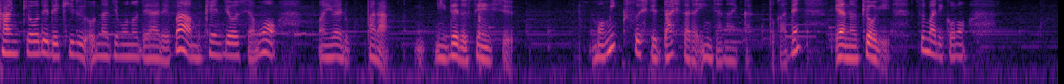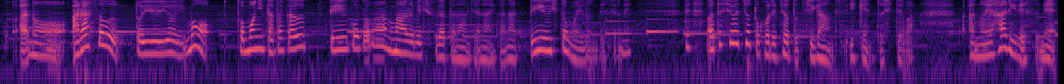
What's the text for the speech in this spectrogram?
環境でできる同じものであればもう健常者も、まあ、いわゆるパラに出る選手もミックスして出したらいいんじゃないかとかねあの競技つまりこのあの争うというよりも共に戦うっていうことが、まあ、あるべき姿なんじゃないかなっていう人もいるんですよね。で私はちょっとこれちょっと違うんです意見としては。あのやはりですね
